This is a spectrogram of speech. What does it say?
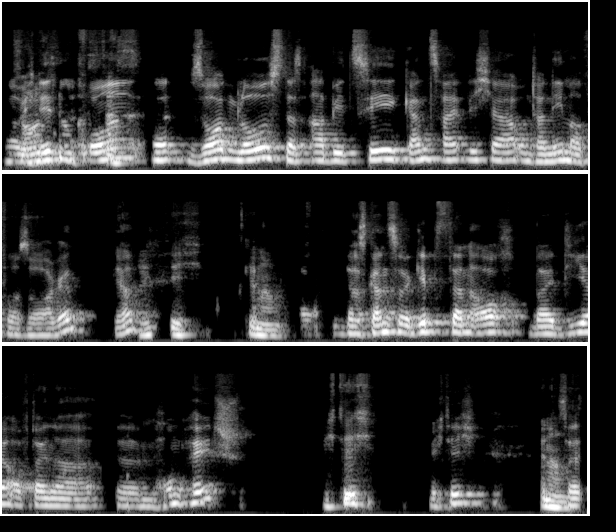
Genau, ich lese mal vor. Das, äh, sorgenlos, das ABC ganzheitlicher Unternehmervorsorge. Ja. Richtig. Genau. Das Ganze gibt es dann auch bei dir auf deiner ähm, Homepage. Richtig. Richtig. Genau. Das heißt,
